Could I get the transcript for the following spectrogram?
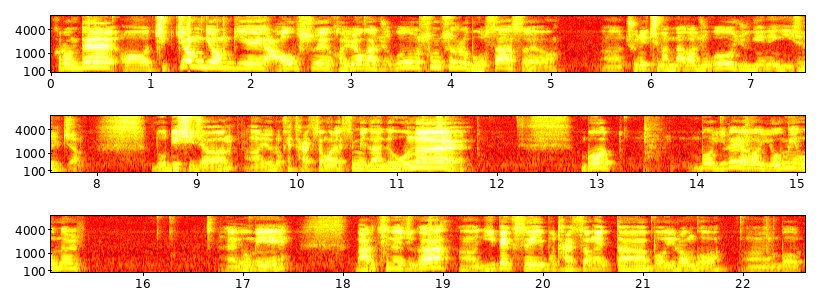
그런데 어, 직전 경기에 아홉수에 걸려 가지고 승수를 못 쌓았어요. 어, 주니치 만나 가지고 6이닝 2실점. 노디 시전 어, 요렇게 달성을 했습니다. 근데 오늘 뭐뭐 이래요. 요미 오늘 예, 요미 마르티네즈가 어, 200 세이브 달성했다 뭐 이런 거뭐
